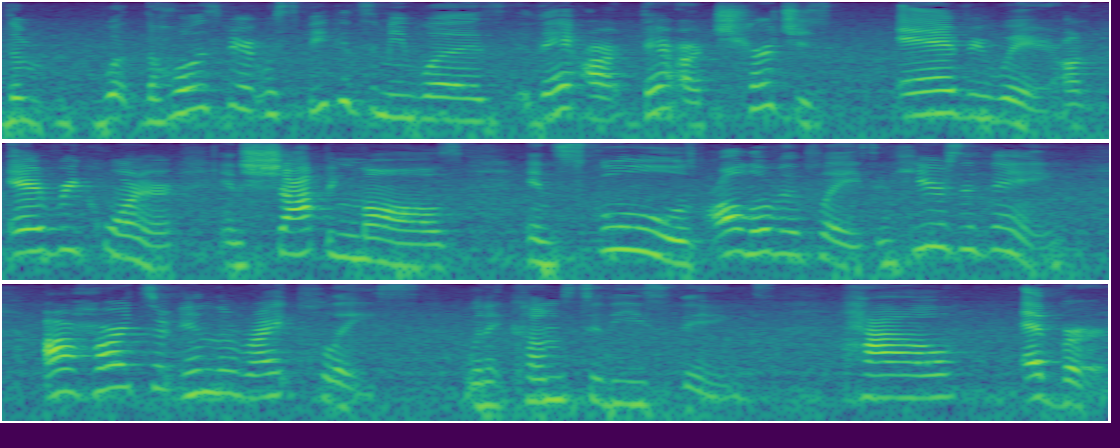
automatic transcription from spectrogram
The what the Holy Spirit was speaking to me was there are there are churches everywhere on every corner in shopping malls in schools all over the place and here's the thing our hearts are in the right place when it comes to these things however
